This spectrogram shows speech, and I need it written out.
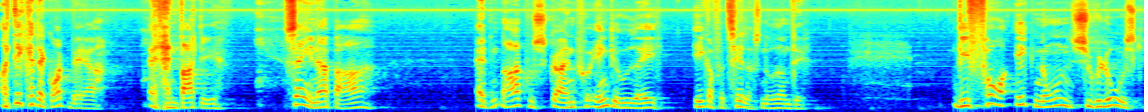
Og det kan da godt være, at han var det. Sagen er bare, at Markus gør en pointe ud af ikke at fortælle os noget om det. Vi får ikke nogen psykologisk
